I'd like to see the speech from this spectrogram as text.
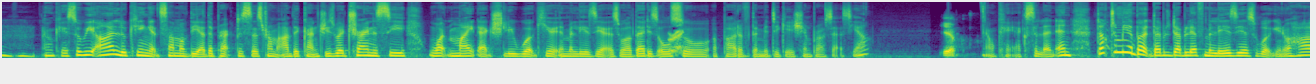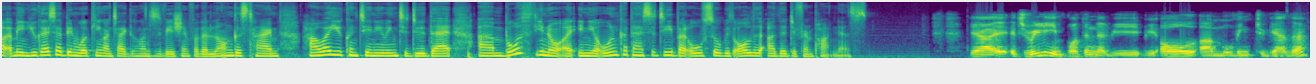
Mm-hmm. Okay, so we are looking at some of the other practices from other countries. We're trying to see what might actually work here in Malaysia as well. That is also Correct. a part of the mitigation process. Yeah. Yep. Okay, excellent. And talk to me about WWF Malaysia's work. You know, how, I mean, you guys have been working on tiger conservation for the longest time. How are you continuing to do that, um, both, you know, in your own capacity, but also with all the other different partners? Yeah, it's really important that we we all are moving together.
